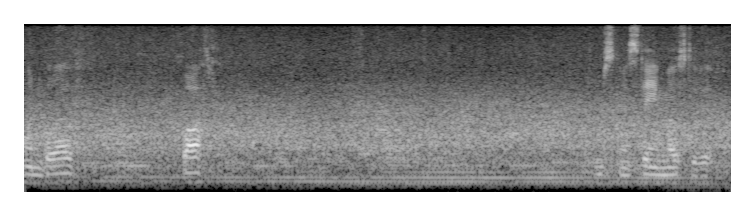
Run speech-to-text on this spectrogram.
One glove, cloth. I'm just going to stain most of it.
